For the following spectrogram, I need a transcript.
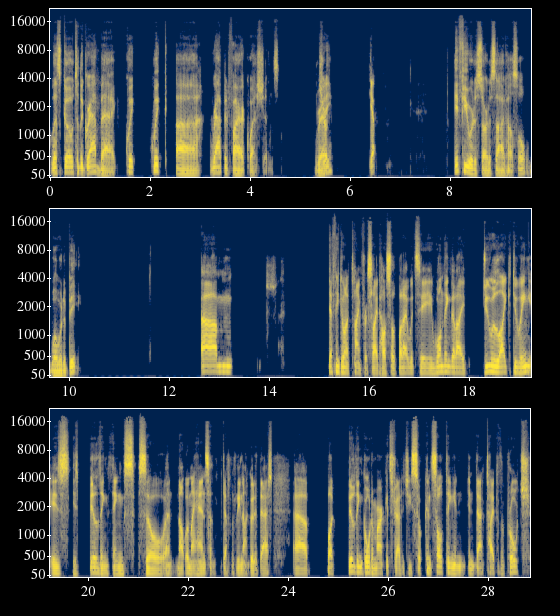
let's go to the grab bag. Quick quick uh rapid fire questions. Ready? Sure. Yep. If you were to start a side hustle, what would it be? Um definitely don't have time for a side hustle, but I would say one thing that I do like doing is is building things. So and not with my hands, I'm definitely not good at that. Uh, but building go-to-market strategies. So consulting in in that type of approach,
